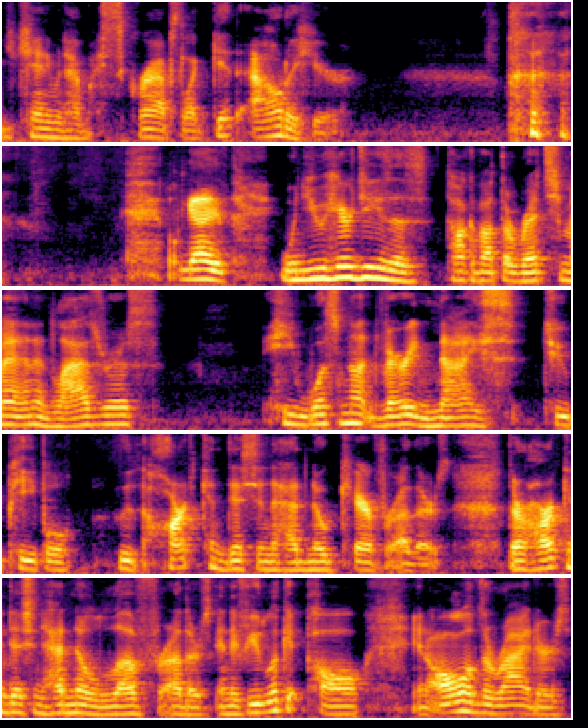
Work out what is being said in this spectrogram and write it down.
you can't even have my scraps. Like get out of here well, guys, when you hear Jesus talk about the rich man and Lazarus, he was not very nice to people whose heart condition had no care for others. Their heart condition had no love for others. And if you look at Paul and all of the writers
